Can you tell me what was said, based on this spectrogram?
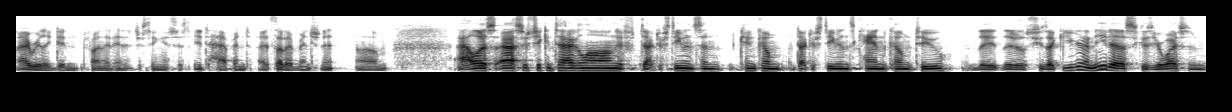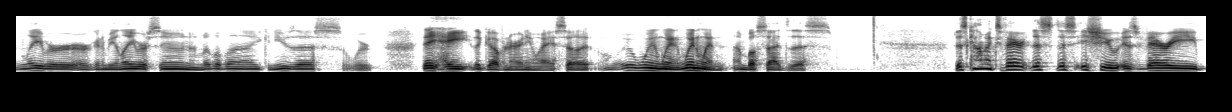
I really didn't find that interesting. It's just it happened. I thought I'd mention it. Um, Alice asked if she can tag along. If Dr. Stevenson can come, Dr. Stevens can come too. They, she's like, you're gonna need us because your wife's in labor or gonna be in labor soon, and blah blah blah. You can use us. We're. They hate the governor anyway, so win win win win on both sides of this. This comic's very. This this issue is very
